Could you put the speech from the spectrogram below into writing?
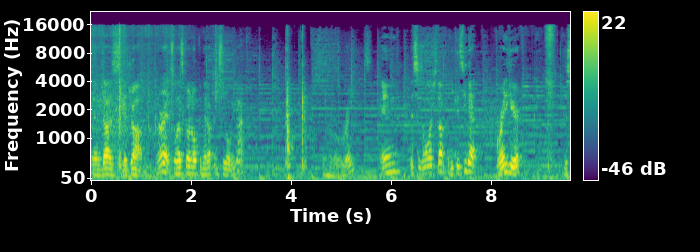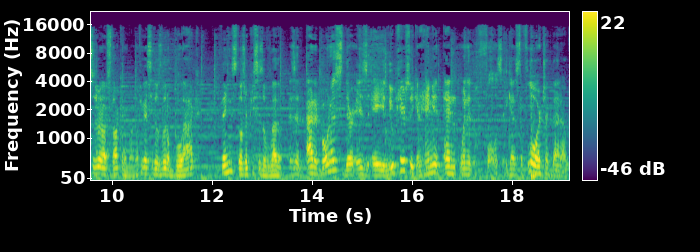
and does the job. All right, so let's go and open it up and see what we got. All right, and this is all our stuff. And you can see that right here. This is what I was talking about. I don't know if you guys see those little black things. Those are pieces of leather. As an added bonus, there is a loop here so you can hang it. And when it falls against the floor, check that out.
